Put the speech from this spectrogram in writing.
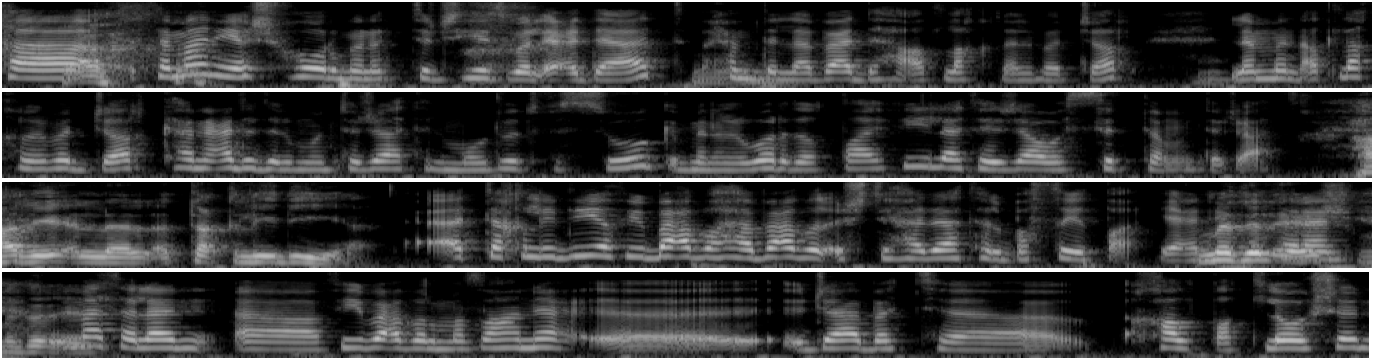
فثمانية شهور من التجهيز والإعداد الحمد لله بعدها أطلقنا المتجر. لما أطلقنا المتجر كان عدد المنتجات الموجود في السوق من الورد الطائفي لا تجاوز ستة منتجات. هذه ال- التقليدية. التقليدية في بعضها بعض الاجتهادات البسيطة يعني مثل مثلا إيش؟ مثل إيش؟ مثلا آه، في بعض المصانع آه، جابت آه، خلطة لوشن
